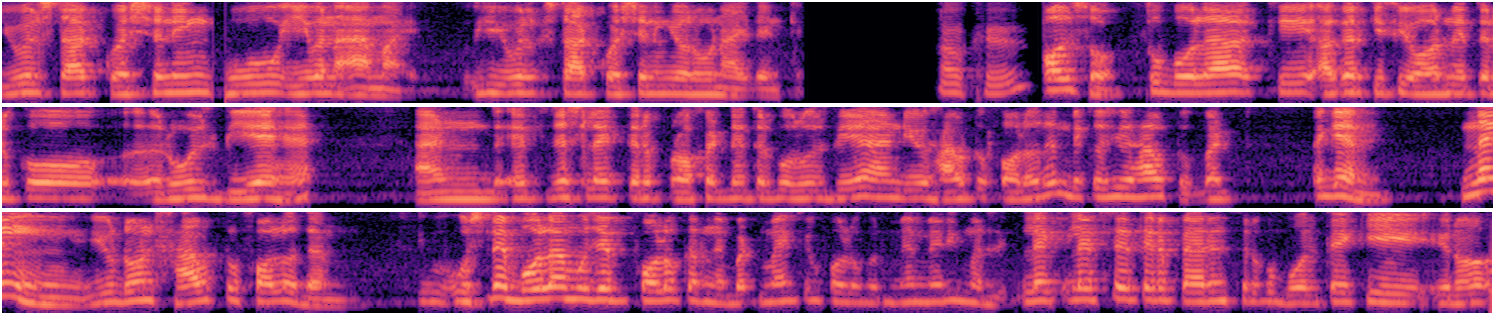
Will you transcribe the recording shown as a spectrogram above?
you will start questioning who even am I. You will start questioning your own identity. Okay also तू बोला कि अगर किसी और ने तेरे को रूल्स दिए हैं एंड इट्स जस्ट लाइक तेरे प्रॉफिट ने तेरे को रूल्स दिए and you have to follow them because you have to but again नहीं you don't have to follow them उसने बोला मुझे फॉलो करने बट मैं क्यों फॉलो करूँ? मैं मेरी मर्ज़ी। लाइक लेट्स से तेरे पेरेंट्स तेरे को बोलते हैं कि यू नो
